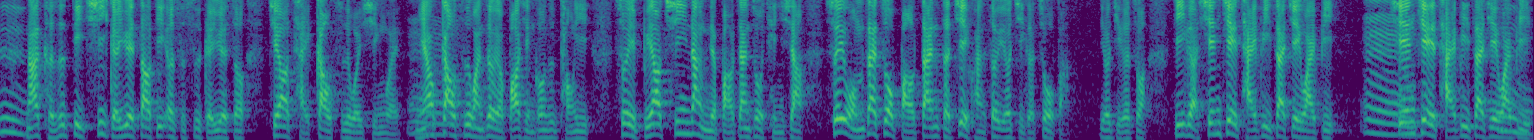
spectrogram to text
嗯，然后可是第七个月到第二十四个月的时候就要采告知为行为，你要告知完之后有保险公司同意，所以不要轻易让你的保单做停效。所以我们在做保单的借款的时候有几个做法，有几个做法。第一个，先借台币再借外币，嗯，先借台币再借外币。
